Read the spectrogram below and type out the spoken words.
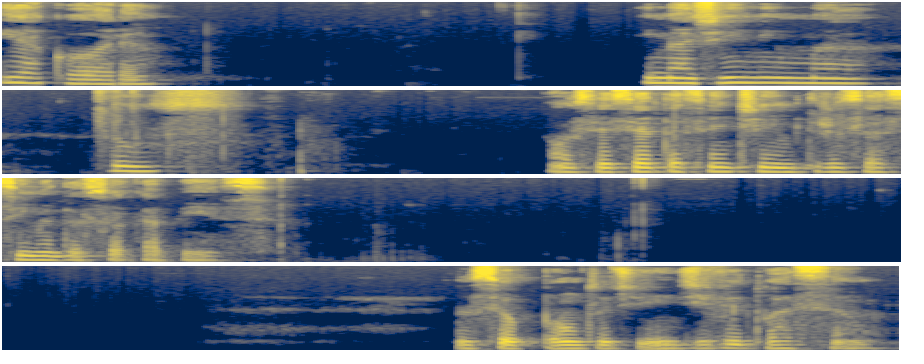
E agora, imagine uma luz a uns 60 centímetros acima da sua cabeça. No seu ponto de individuação.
